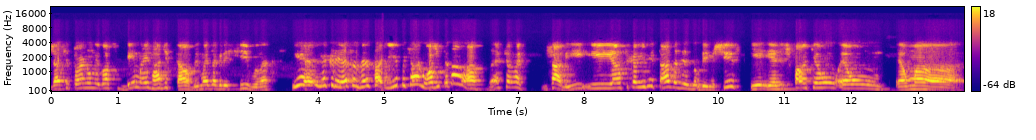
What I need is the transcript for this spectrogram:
Já se torna um negócio bem mais radical, bem mais agressivo, né? E a, criança, às vezes, está ali porque ela gosta de pedalar, né? Ela, sabe? E, e, ela fica limitada, às vezes, no BMX, e, e, a gente fala que é, um, é, um, é uma...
